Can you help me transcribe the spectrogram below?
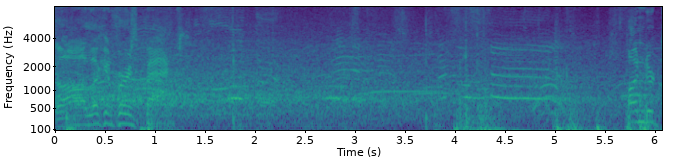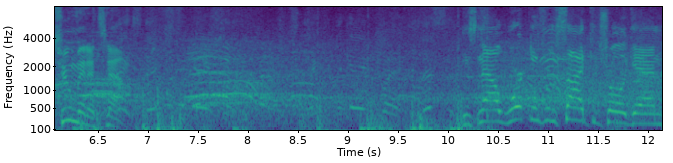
Oh, looking for his back. Under two minutes now. He's now working from side control again.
